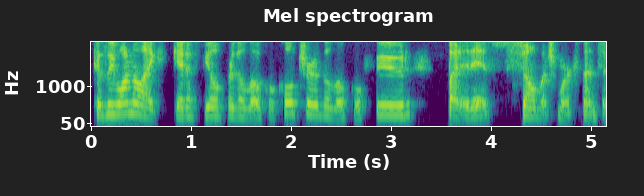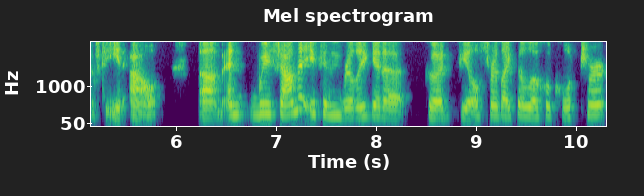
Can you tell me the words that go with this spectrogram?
because we want to like get a feel for the local culture, the local food, but it is so much more expensive to eat out. Um, and we found that you can really get a good feel for like the local culture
